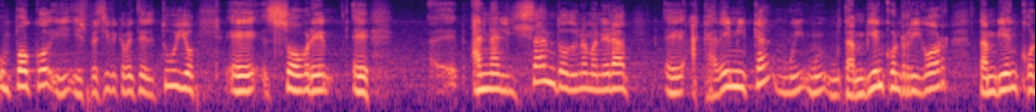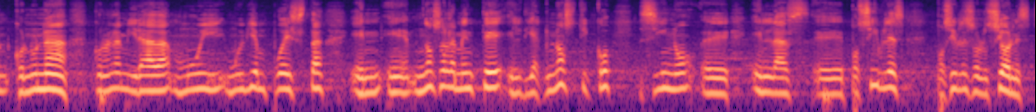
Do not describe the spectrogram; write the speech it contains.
un poco y, específicamente el tuyo, sobre analizando de una manera eh, académica, muy, también con rigor, también con, con, una, con una mirada muy, muy bien puesta en eh, no solamente el diagnóstico, sino eh, en las posibles, posibles soluciones.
